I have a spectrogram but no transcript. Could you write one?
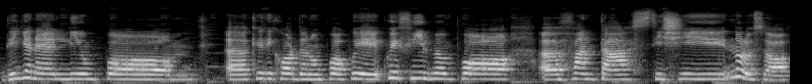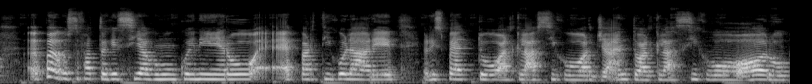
degli anelli un po' uh, che ricordano un po' quei, quei film un po' uh, fantastici. Non lo so. Uh, poi questo fatto che sia comunque nero è particolare rispetto al classico argento al classico oro.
